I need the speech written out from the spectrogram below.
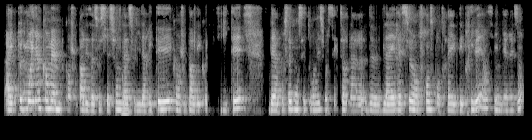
avec peu de moyens quand même. Quand je vous parle des associations de la solidarité, quand je vous parle des collectivités, d'ailleurs pour ça qu'on s'est tourné sur le secteur de la, de, de la, RSE en France pour travailler avec des privés, hein, c'est une des raisons.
